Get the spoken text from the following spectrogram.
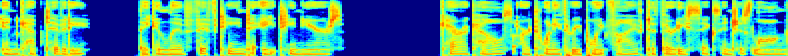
In captivity, they can live 15 to 18 years. Caracals are 23.5 to 36 inches long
